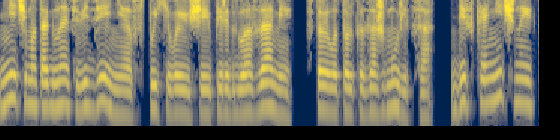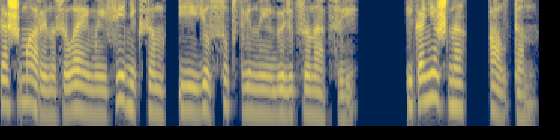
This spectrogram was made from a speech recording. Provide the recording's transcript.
нечем отогнать видения, вспыхивающие перед глазами, стоило только зажмуриться, бесконечные кошмары, насылаемые Фениксом, и ее собственные галлюцинации. И, конечно, Алтон.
